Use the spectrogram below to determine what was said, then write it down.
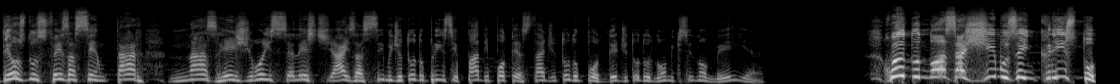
Deus nos fez assentar nas regiões celestiais, acima de todo principado e potestade, de todo poder, de todo nome que se nomeia. Quando nós agimos em Cristo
